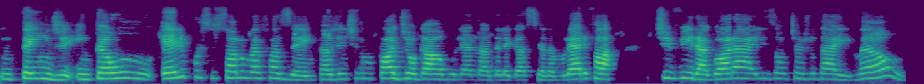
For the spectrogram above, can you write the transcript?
Entende? Então, ele por si só não vai fazer. Então, a gente não pode jogar uma mulher na delegacia da mulher e falar: te vira, agora eles vão te ajudar aí. Não,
